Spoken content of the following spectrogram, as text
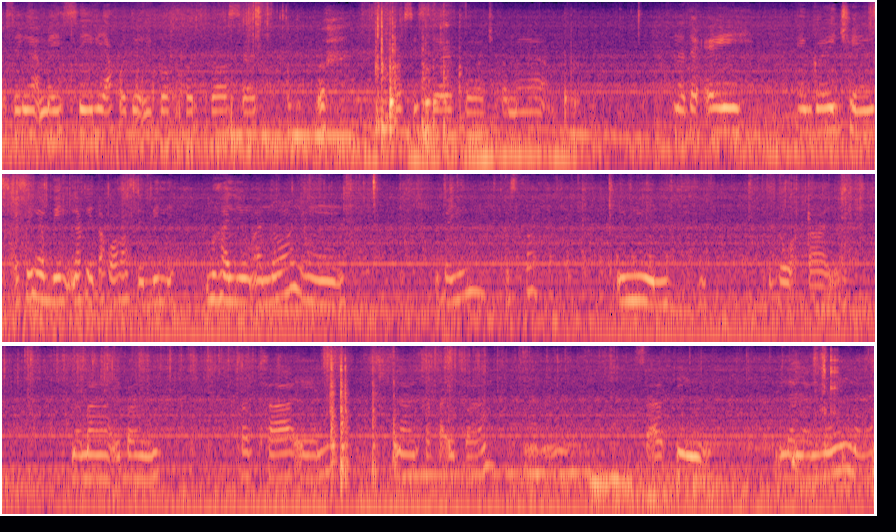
Kasi nga, may sili ako doon ito food process. Processor ko, tsaka mga another A ingredients. Kasi nga, bil, nakita ko kasi bili, mahal yung ano, yung, diba yun? Basta, yun. Gawa tayo ng mga ibang pagkain na kakaiba um, sa ating lalamunan.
